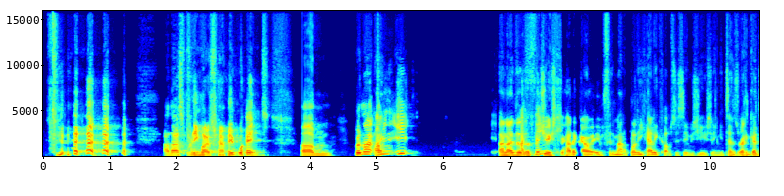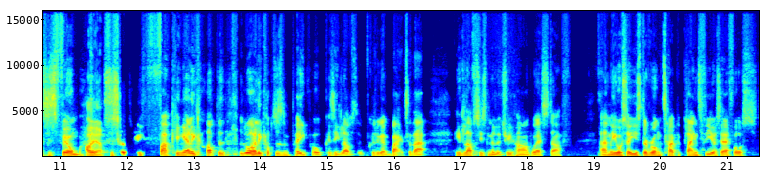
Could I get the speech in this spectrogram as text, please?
and that's pretty much how it went. Um, but no, I I- mean, it, I know that I the think- producer had a go at him for the amount of bloody helicopters he was using. Around and goes, "This film oh yeah, got to be fucking helicopters. There's more helicopters than people because he loves it. Because we went back to that, he loves his military hardware stuff. Um, he also used the wrong type of planes for the US Air Force.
